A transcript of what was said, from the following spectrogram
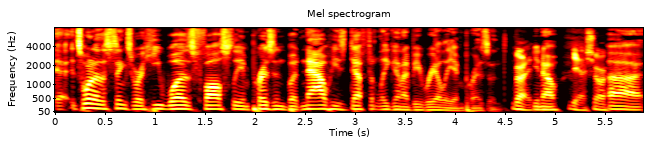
It's one of those things where he was falsely imprisoned, but now he's definitely going to be really imprisoned. Right. You know? yeah, sure. uh,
